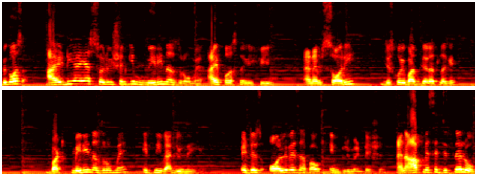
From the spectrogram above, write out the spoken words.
because idea या सोल्यूशन की मेरी नज़रों में I personally feel and I am sorry जिसको ये बात गलत लगे बट मेरी नज़रों में इतनी वैल्यू नहीं है। It is always about implementation and आप में से जितने लोग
